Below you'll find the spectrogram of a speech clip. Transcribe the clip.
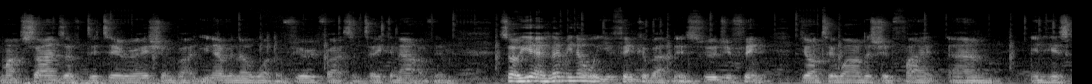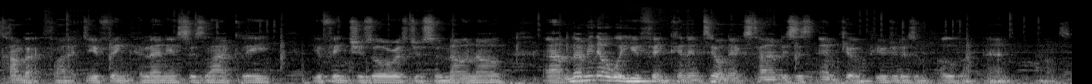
much signs of deterioration, but you never know what the Fury fights have taken out of him. So yeah, let me know what you think about this. Who do you think Deontay Wilder should fight um, in his comeback fight? Do you think Helenius is likely? Do you think Chisora is just a no-no? Um, let me know what you think. And until next time, this is MK Pugilism over and out.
